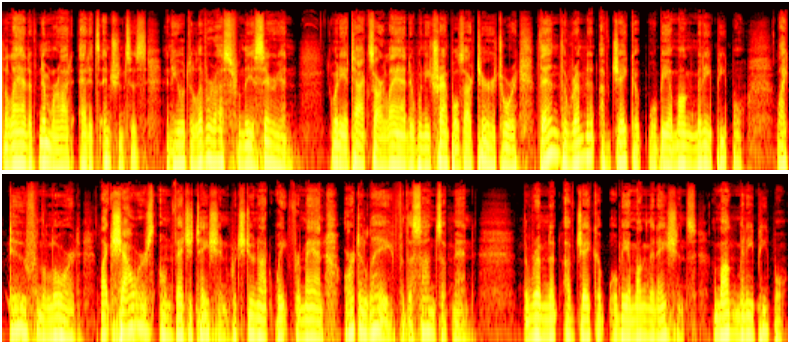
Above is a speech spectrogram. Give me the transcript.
the land of Nimrod at its entrances, and he will deliver us from the Assyrian. When he attacks our land and when he tramples our territory. Then the remnant of Jacob will be among many people, like dew from the Lord, like showers on vegetation, which do not wait for man or delay for the sons of men. The remnant of Jacob will be among the nations, among many people,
